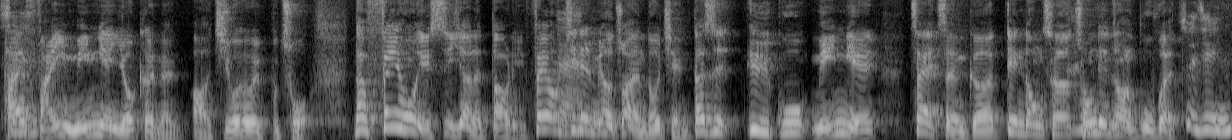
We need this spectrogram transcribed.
它反映明年有可能哦机会会不错。那飞鸿也是一样的道理，飞鸿今年没有赚很多钱，但是预估明年在整个电动车充电桩的部分，最近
